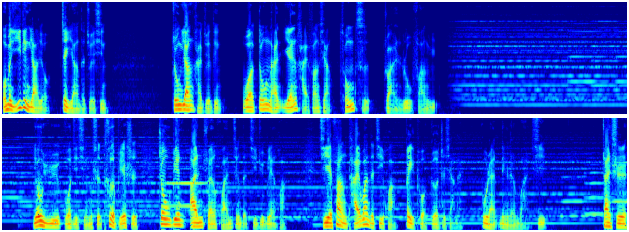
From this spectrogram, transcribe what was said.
我们一定要有这样的决心。中央还决定，我东南沿海方向从此转入防御。由于国际形势，特别是周边安全环境的急剧变化，解放台湾的计划被迫搁置下来，固然令人惋惜。但是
